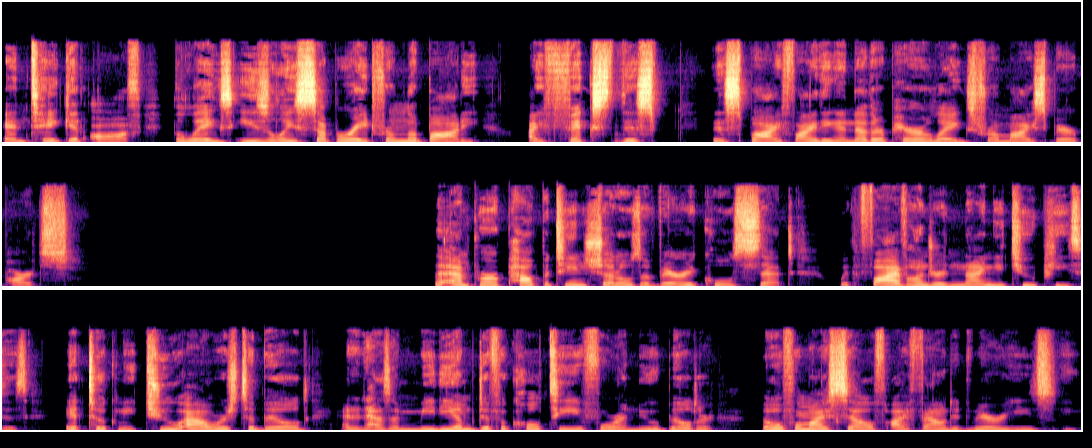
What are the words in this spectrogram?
and take it off, the legs easily separate from the body. I fixed this, this by finding another pair of legs from my spare parts. The Emperor Palpatine shuttle is a very cool set with 592 pieces. It took me two hours to build, and it has a medium difficulty for a new builder, though for myself I found it very easy.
